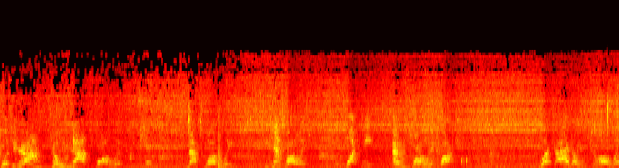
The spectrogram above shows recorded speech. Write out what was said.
Push it on. Do not swallow it. Okay. That's swallowing. You can't swallow it. Watch me. I don't swallow it. Watch. Watch. I don't swallow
